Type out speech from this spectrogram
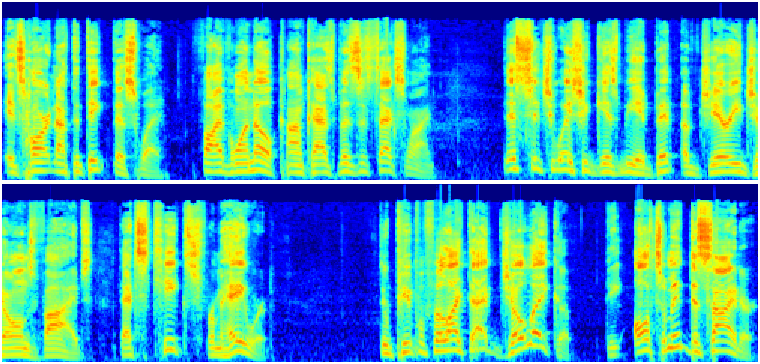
it's hard not to think this way. 510 Comcast Business Text Line. This situation gives me a bit of Jerry Jones vibes. That's Teeks from Hayward. Do people feel like that? Joe Lacob, the ultimate decider.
